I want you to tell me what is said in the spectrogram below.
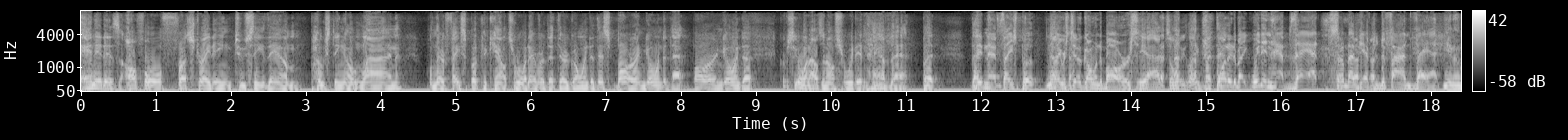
And it is awful frustrating to see them posting online on their Facebook accounts or whatever that they're going to this bar and going to that bar and going to... Of course, you know, when I was an officer, we didn't have that. But that, didn't have Facebook. No, they were no. still going to bars. Yeah, absolutely. But that, Wanted to make, we didn't have that. Sometimes you have to define that, you know.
